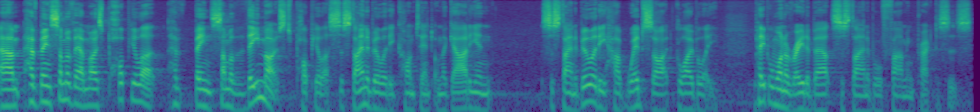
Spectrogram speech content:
um, have been some of our most popular, have been some of the most popular sustainability content on the Guardian Sustainability Hub website globally. People want to read about sustainable farming practices.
